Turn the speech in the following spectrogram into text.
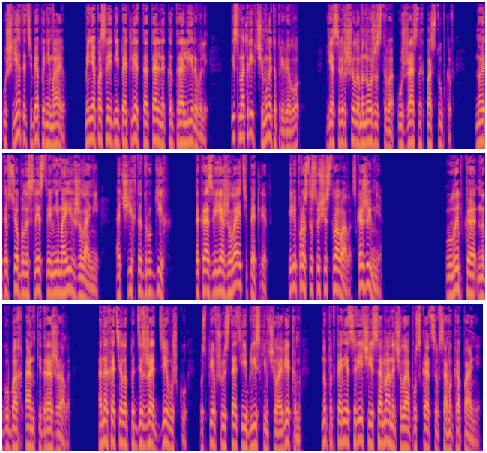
«Уж я-то тебя понимаю. Меня последние пять лет тотально контролировали. И смотри, к чему это привело. Я совершила множество ужасных поступков, но это все было следствием не моих желаний, а чьих-то других. Так разве я жила эти пять лет? Или просто существовала? Скажи мне». Улыбка на губах Анки дрожала. Она хотела поддержать девушку, успевшую стать ей близким человеком, но под конец речи и сама начала опускаться в самокопание.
